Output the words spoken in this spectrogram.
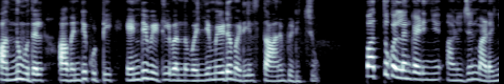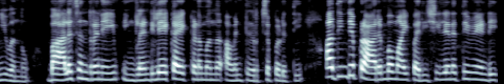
അന്നു മുതൽ അവന്റെ കുട്ടി എന്റെ വീട്ടിൽ വന്ന് വല്യമ്മയുടെ മടിയിൽ സ്ഥാനം പിടിച്ചു. പത്തു കൊല്ലം കഴിഞ്ഞ് അനുജൻ മടങ്ങി വന്നു. ബാലചന്ദ്രനെയും ഇംഗ്ലണ്ടിലേക്ക് അയക്കണമെന്ന് അവൻ തീർച്ചപ്പെടുത്തി. അതിന്റെ പ്രാരംഭമായി പരിശീലനത്തിന് വേണ്ടി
